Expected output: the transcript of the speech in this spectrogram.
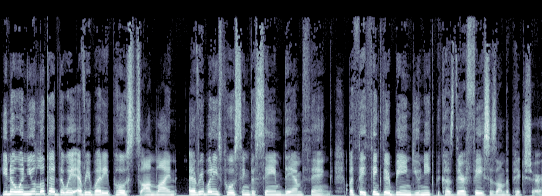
you know when you look at the way everybody posts online everybody's posting the same damn thing but they think they're being unique because their face is on the picture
